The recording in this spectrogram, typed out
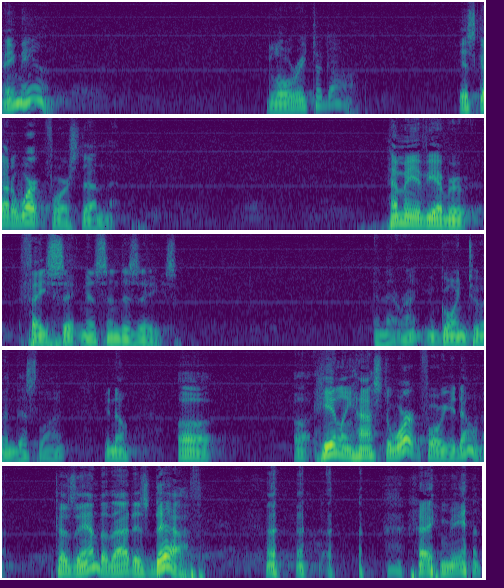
Amen. Glory to God. It's got to work for us, doesn't it? How many of you ever faced sickness and disease? Isn't that right? You're going to in this life. You know, uh, uh, healing has to work for you, don't it? Because the end of that is death. Amen.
